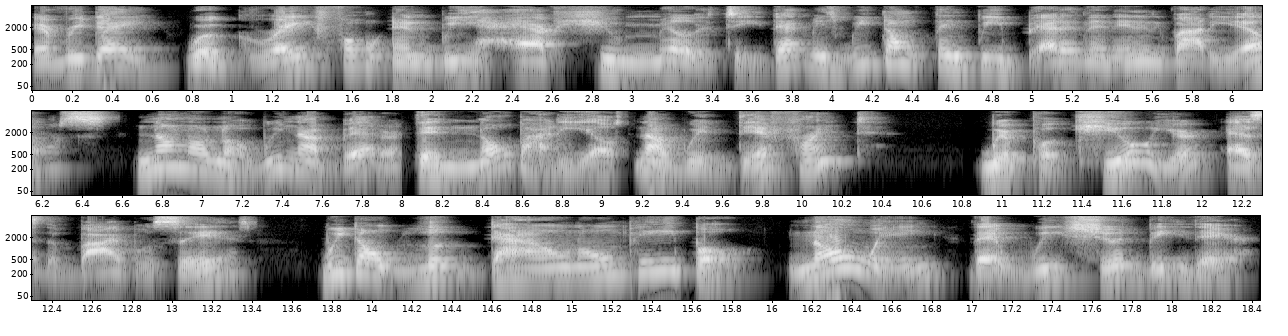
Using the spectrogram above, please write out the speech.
every day, we're grateful and we have humility. That means we don't think we better than anybody else. No, no, no. We're not better than nobody else. Now we're different. We're peculiar, as the Bible says, we don't look down on people, knowing that we should be there,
